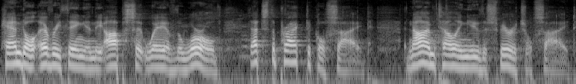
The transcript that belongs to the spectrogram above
handle everything in the opposite way of the world, that's the practical side. Now I'm telling you the spiritual side.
